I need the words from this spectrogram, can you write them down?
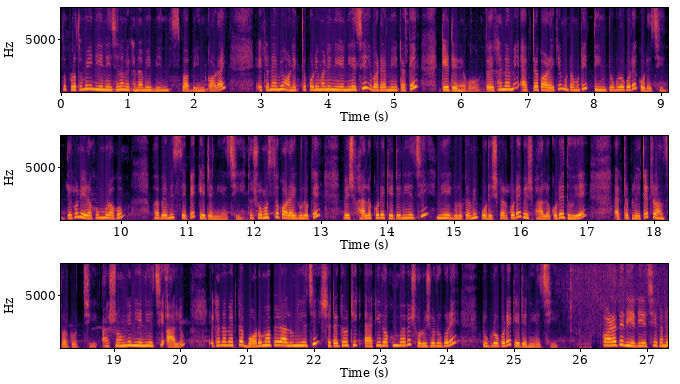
তো প্রথমেই নিয়ে নিয়েছিলাম এখানে আমি বিনস বা বিন কড়াই। এখানে আমি অনেকটা পরিমাণে নিয়ে নিয়েছি, এবারে আমি এটাকে কেটে নেব। তো এখানে আমি একটা কড়াইকে মোটামুটি তিন টুকরো করে করেছি। দেখুন, এরকম রকমভাবে আমি সেপে কেটে নিয়েছি। তো সমস্ত কড়াইগুলোকে বেশ ভালো করে কেটে নিয়েছি। নিয়ে এগুলোকে আমি পরিষ্কার করে বেশ ভালো করে ধুয়ে একটা প্লেটে ট্রান্সফার করছি। আর সঙ্গে নিয়ে নিয়েছি আলু। এখানে আমি একটা বড় মাপের আলু নিয়েছি, সেটাকেও ঠিক একই রকমভাবে সরু সরু করে টুকরো করে কেটে নিয়েছি। কড়াতে দিয়ে দিয়েছি এখানে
